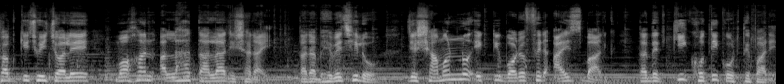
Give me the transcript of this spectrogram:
সবকিছুই চলে মহান আল্লাহ তালার ইশারায়। তারা ভেবেছিল যে সামান্য একটি বরফের আইসবার্গ তাদের কি ক্ষতি করতে পারে,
